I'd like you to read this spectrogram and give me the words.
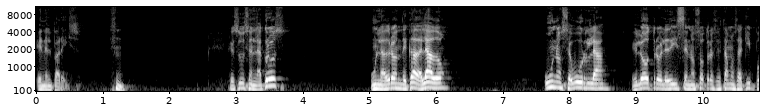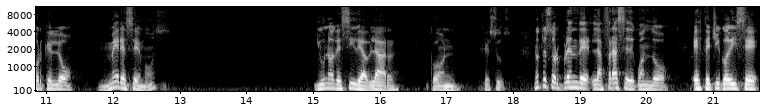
en el paraíso. Jesús en la cruz, un ladrón de cada lado, uno se burla, el otro le dice, nosotros estamos aquí porque lo merecemos, y uno decide hablar con Jesús. ¿No te sorprende la frase de cuando este chico dice,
